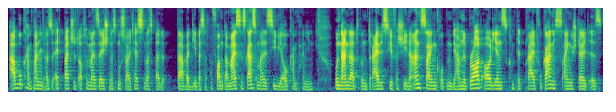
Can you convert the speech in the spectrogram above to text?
Abo-Kampagnen, also Ad-Budget Optimization. Das musst du halt testen, was bei, da bei dir besser performt. Aber meistens ganz normale CBO-Kampagnen. Und dann da drin drei bis vier verschiedene Anzeigengruppen. Wir haben eine Broad Audience, komplett breit, wo gar nichts eingestellt ist.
